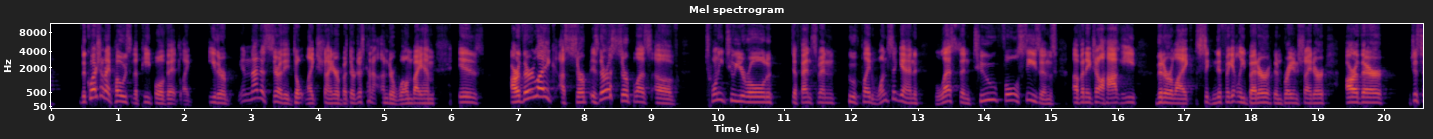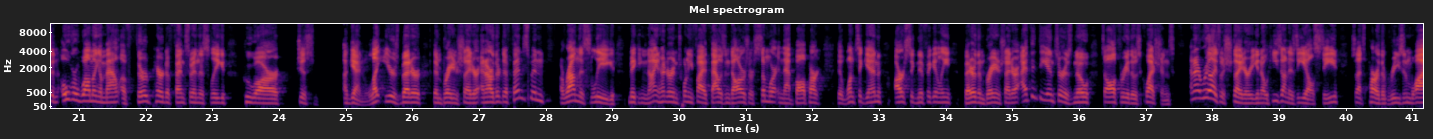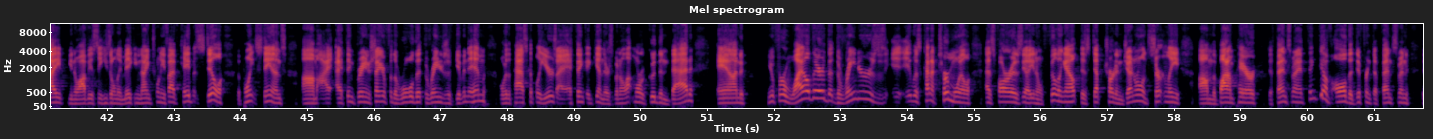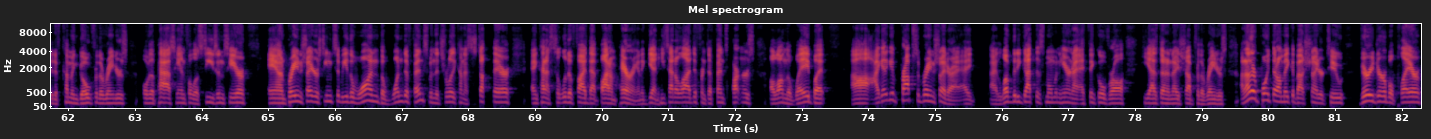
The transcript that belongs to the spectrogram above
the question I pose to the people that like either not necessarily don't like Schneider, but they're just kind of underwhelmed by him is are there like a surp? Is there a surplus of 22 year old defensemen who have played once again less than two full seasons of NHL hockey that are like significantly better than Braden Schneider? Are there just an overwhelming amount of third pair defensemen in this league who are just again, light years better than Braden Schneider? And are there defensemen around this league making $925,000 or somewhere in that ballpark that once again are significantly better than Braden Schneider? I think the answer is no to all three of those questions. And I realize with Schneider, you know, he's on his ELC. So that's part of the reason why, you know, obviously he's only making 925K, but still the point stands. Um, I, I think Braden Schneider, for the role that the Rangers have given to him over the past couple of years, I, I think, again, there's been a lot more good than bad. And you know, for a while there, the, the Rangers, it, it was kind of turmoil as far as, you know, filling out this depth chart in general. And certainly um, the bottom pair defensemen. I think of all the different defensemen that have come and go for the Rangers over the past handful of seasons here. And Braden Schneider seems to be the one, the one defenseman that's really kind of stuck there and kind of solidified that bottom pairing. And again, he's had a lot of different defense partners along the way, but uh, I got to give props to Braden Schneider. I, I I love that he got this moment here, and I, I, think overall he has done a nice job for the Rangers. Another point that I'll make about Schneider too: very durable player.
